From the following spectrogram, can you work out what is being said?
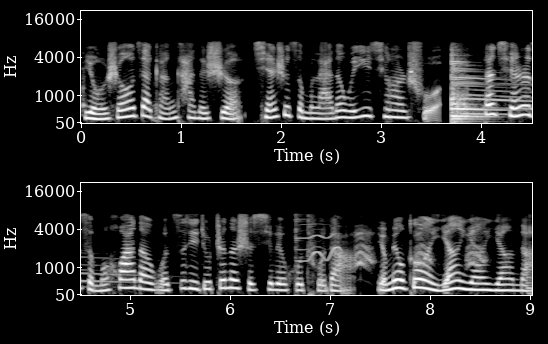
有时候在感慨的是，钱是怎么来的，我一清二楚，但钱是怎么花的，我自己就真的是稀里糊涂的。有没有跟我一样一样一样的？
